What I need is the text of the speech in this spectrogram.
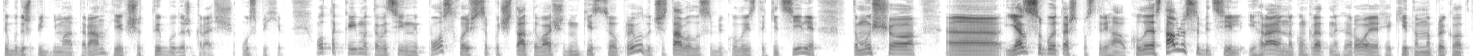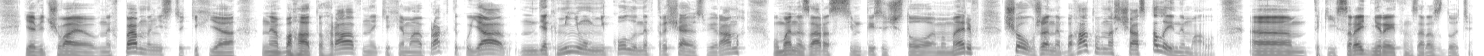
Ти будеш піднімати ранг, якщо ти будеш краще. Успіхів. От такий мотиваційний пост. Хочеться почитати ваші думки з цього приводу, чи ставили собі колись такі цілі. Тому що е, я за собою теж спостерігав. Коли я ставлю собі ціль і граю на конкретних героях, які там, наприклад, я відчуваю в них впевненість, яких я е, багато грав, на яких я маю практику, я як мінімум ніколи не втрачаю свій ранг. У мене зараз 7100 ММРів, що вже не багато в наш час, але й немало. Е, такий середній рейтинг зараз в доті.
